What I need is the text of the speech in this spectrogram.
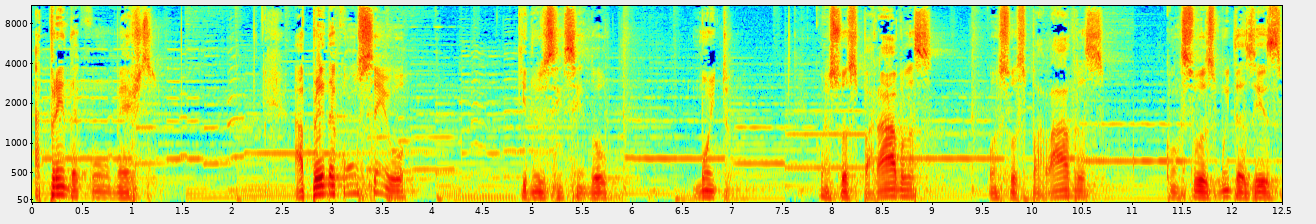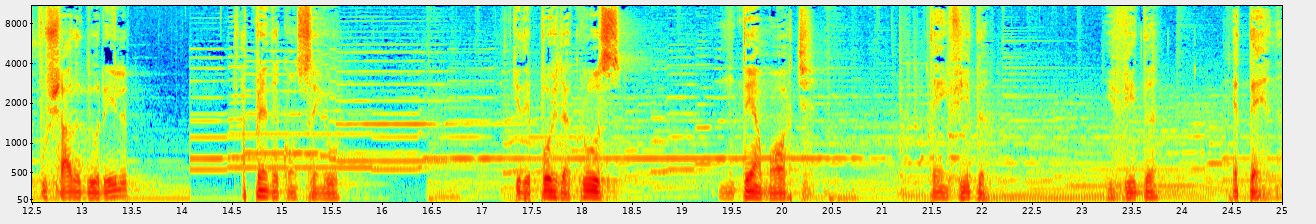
Aprenda com o Mestre. Aprenda com o Senhor, que nos ensinou muito, com as suas parábolas, com as suas palavras, com as suas muitas vezes puxadas de orelha. Aprenda com o Senhor, que depois da cruz, não tem a morte, tem vida e vida eterna.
